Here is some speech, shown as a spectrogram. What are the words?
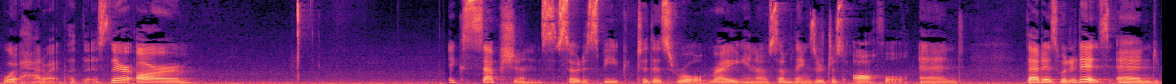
what how do I put this? There are exceptions, so to speak, to this rule, right? You know, some things are just awful and that is what it is. And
